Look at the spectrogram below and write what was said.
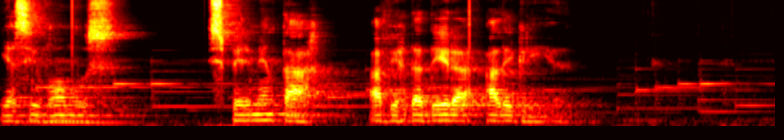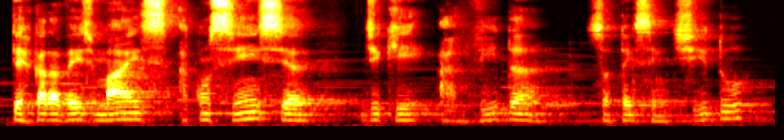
e assim vamos experimentar a verdadeira alegria. Ter cada vez mais a consciência de que a vida só tem sentido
